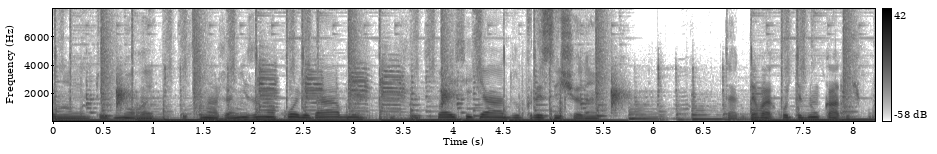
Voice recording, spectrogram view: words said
Блин, тут много персонажей. Они за мной ходят, а, блин. Спасите, а, тут крысы еще, да. Так, давай хоть одну каточку.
